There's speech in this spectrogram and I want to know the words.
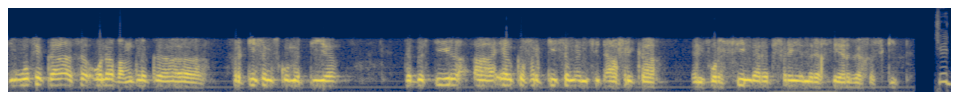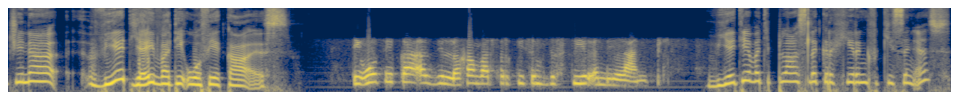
Die OVK is 'n onafhanklike verkiesingskomitee te bestuur uh, elke verkiesing in Suid-Afrika en voorsien dat dit vry en regverdig geskied. Georgina, weet jy wat die OVK is? Die OVK is die liggaam wat verkiesings bestuur in die land. Weet jy wat die plaaslike regering verkiesing is?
